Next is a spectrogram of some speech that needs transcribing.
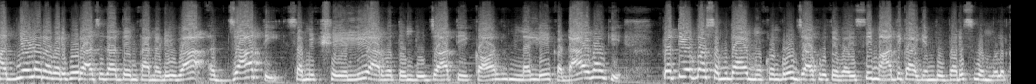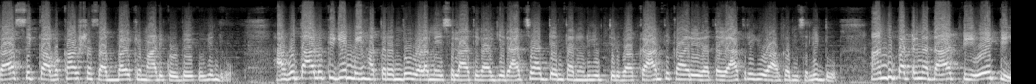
ಹದಿನೇಳರವರೆಗೂ ರಾಜ್ಯದಾದ್ಯಂತ ನಡೆಯುವ ಜಾತಿ ಸಮೀಕ್ಷೆಯಲ್ಲಿ ಅರವತ್ತೊಂದು ಜಾತಿ ಕಾಲಂನಲ್ಲಿ ಕಡ್ಡಾಯವಾಗಿ ಪ್ರತಿಯೊಬ್ಬ ಸಮುದಾಯ ಮುಖಂಡರು ಜಾಗೃತಿ ವಹಿಸಿ ಎಂದು ಬರೆಸುವ ಮೂಲಕ ಸಿಕ್ಕ ಅವಕಾಶ ಸದ್ಬಳಕೆ ಮಾಡಿಕೊಳ್ಳಬೇಕು ಎಂದರು. ಹಾಗೂ ತಾಲೂಕಿಗೆ ಮೇ ಹತ್ತರಂದು ಒಳ ಮೀಸಲಾತಿಗಾಗಿ ರಾಜ್ಯಾದ್ಯಂತ ನಡೆಯುತ್ತಿರುವ ಕ್ರಾಂತಿಕಾರಿ ರಥಯಾತ್ರೆಯೂ ಆಗಮಿಸಲಿದ್ದು, ಅಂದು ಪಟ್ಟಣದ ಟಿಎಪಿ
